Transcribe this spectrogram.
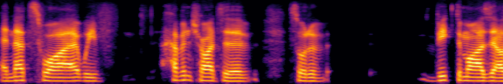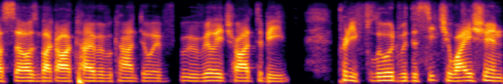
and that's why we've haven't tried to sort of victimize ourselves and be like, oh, COVID, we can't do it. We really tried to be pretty fluid with the situation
